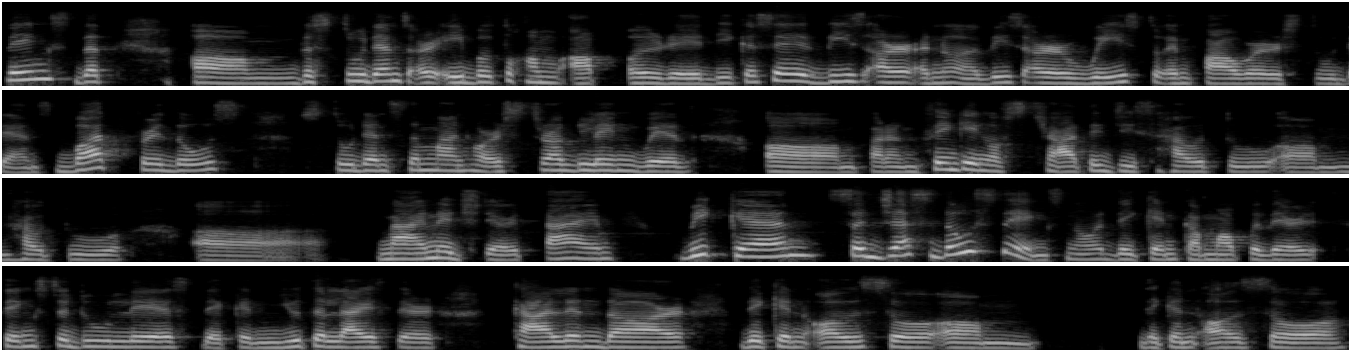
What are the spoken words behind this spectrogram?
things that um, the students are able to come up already. Because these are ano, these are ways to empower students. But for those students naman who are struggling with um, parang thinking of strategies how to um, how to uh, manage their time, we can suggest those things. No, they can come up with their things to do list. They can utilize their calendar. They can also um, they can also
